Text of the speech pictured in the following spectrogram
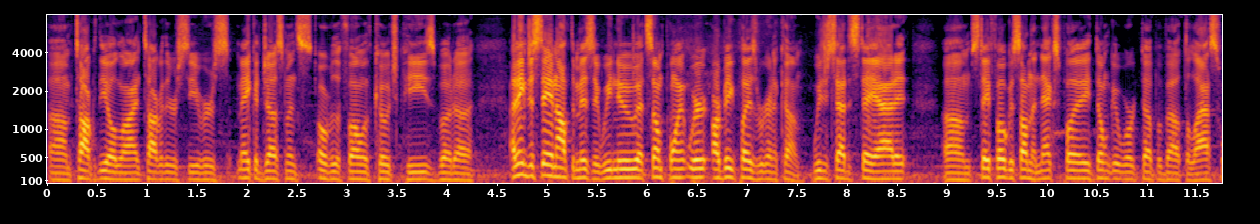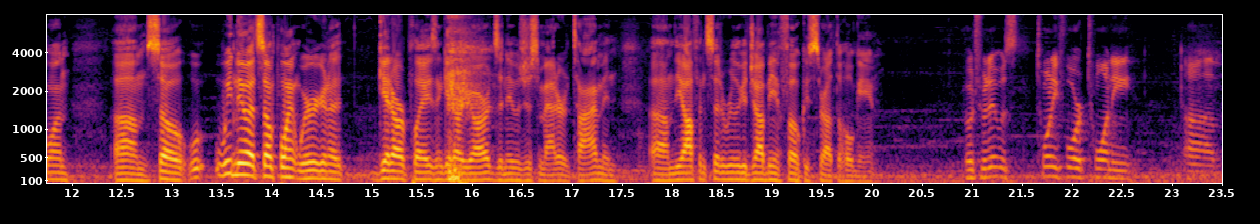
Um, talk with the O line, talk with the receivers, make adjustments over the phone with Coach Pease. But uh, I think just staying optimistic. We knew at some point our big plays were going to come. We just had to stay at it, um, stay focused on the next play. Don't get worked up about the last one. Um, so we knew at some point we were going to get our plays and get our yards, and it was just a matter of time. And um, the offense did a really good job being focused throughout the whole game. Coach, when it was 24-20, um,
